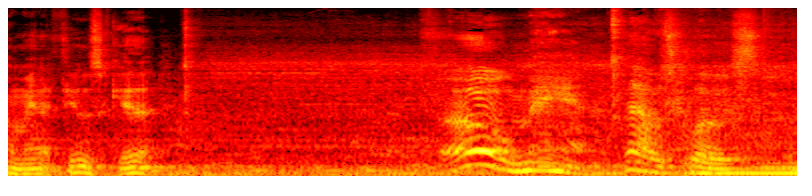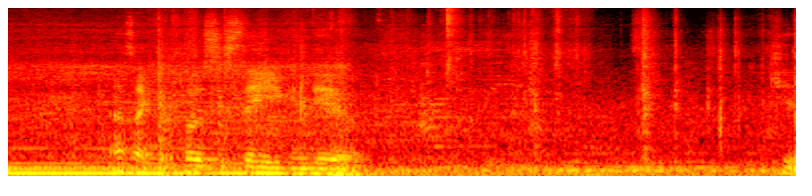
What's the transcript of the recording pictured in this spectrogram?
Oh man, that feels good. Oh man, that was close. That's like the closest thing you can do. Kid,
